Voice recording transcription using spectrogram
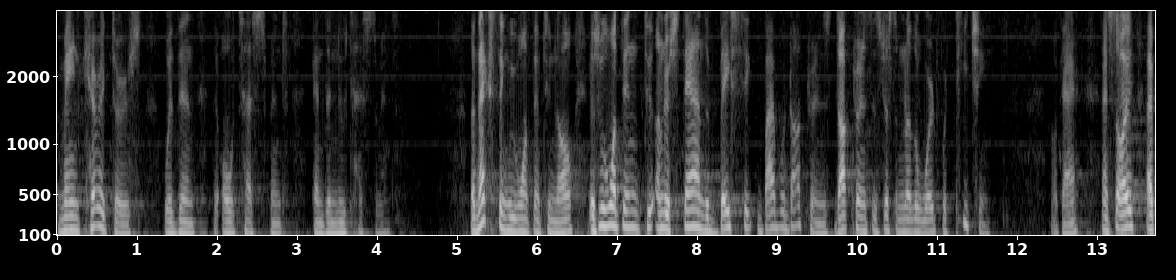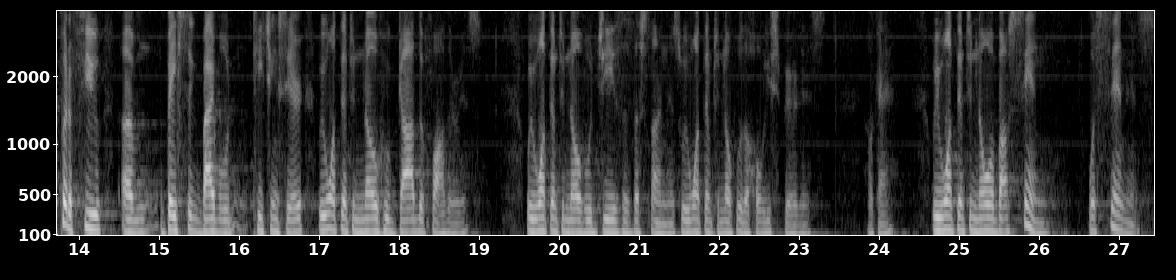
main characters within the Old Testament and the New Testament. The next thing we want them to know is we want them to understand the basic Bible doctrines. Doctrines is just another word for teaching. Okay? And so I, I put a few um, basic Bible teachings here. We want them to know who God the Father is. We want them to know who Jesus the Son is. We want them to know who the Holy Spirit is. Okay? We want them to know about sin, what sin is.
